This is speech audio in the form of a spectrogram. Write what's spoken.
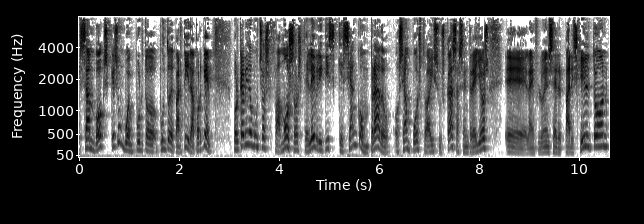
Sandbox, que es un buen punto, punto de partida. ¿Por qué? Porque ha habido muchos famosos celebrities que se han comprado o se han puesto ahí sus casas, entre ellos eh, la influencer Paris Hilton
